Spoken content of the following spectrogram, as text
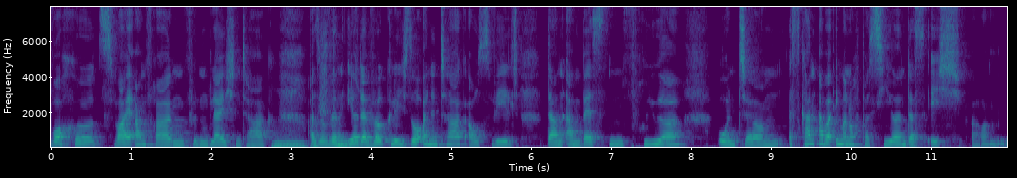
Woche zwei Anfragen für den gleichen Tag. Mhm, das also wenn stimmt. ihr da wirklich so einen Tag auswählt, dann am besten früher. Und ähm, es kann aber immer noch passieren, dass ich ähm,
